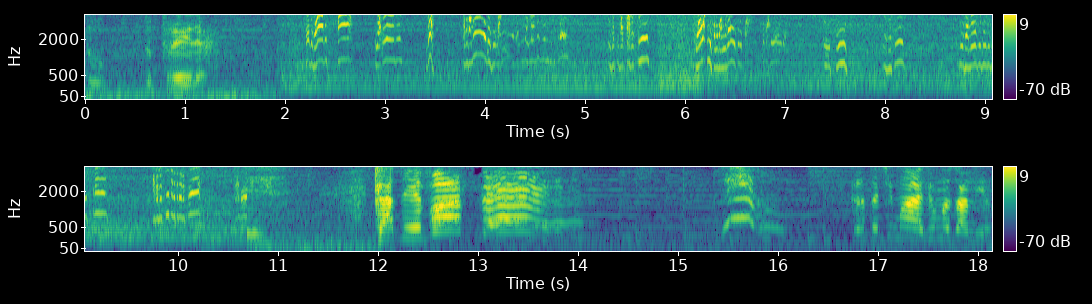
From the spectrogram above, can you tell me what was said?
do, do trailer. Cadê você? Canta demais, viu, meus amigos?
